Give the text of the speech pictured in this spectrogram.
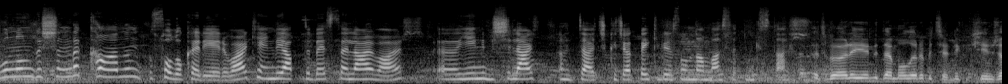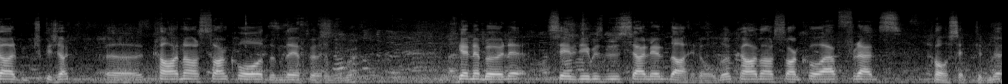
bunun dışında Kaan'ın solo kariyeri var. Kendi yaptığı besteler var. Ee, yeni bir şeyler hatta çıkacak. Belki biraz ondan bahsetmek ister. Evet böyle yeni demoları bitirdik. İkinci albüm çıkacak. Ee, Kaan Arslan Ko adında yapıyorum bunu. Gene böyle sevdiğimiz müzisyenlerin dahil olduğu Kaan Arslan Co and Friends konseptinde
